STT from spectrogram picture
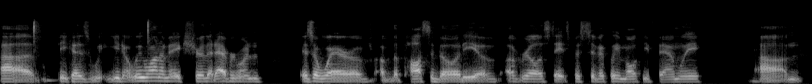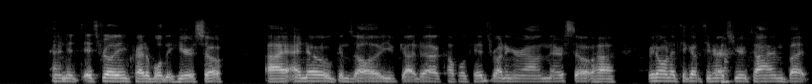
uh, because we, you know, we want to make sure that everyone is aware of, of the possibility of, of real estate, specifically multifamily. Um, and it, it's really incredible to hear. So I, I know Gonzalo, you've got a couple kids running around there, so uh, we don't want to take up too much of your time. But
